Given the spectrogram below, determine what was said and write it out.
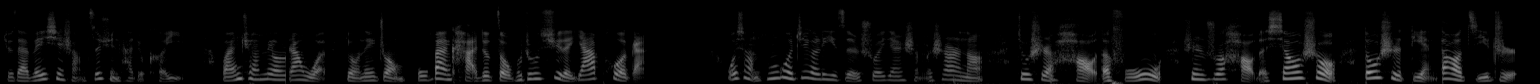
就在微信上咨询他就可以，完全没有让我有那种不办卡就走不出去的压迫感。我想通过这个例子说一件什么事儿呢？就是好的服务，甚至说好的销售，都是点到即止，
